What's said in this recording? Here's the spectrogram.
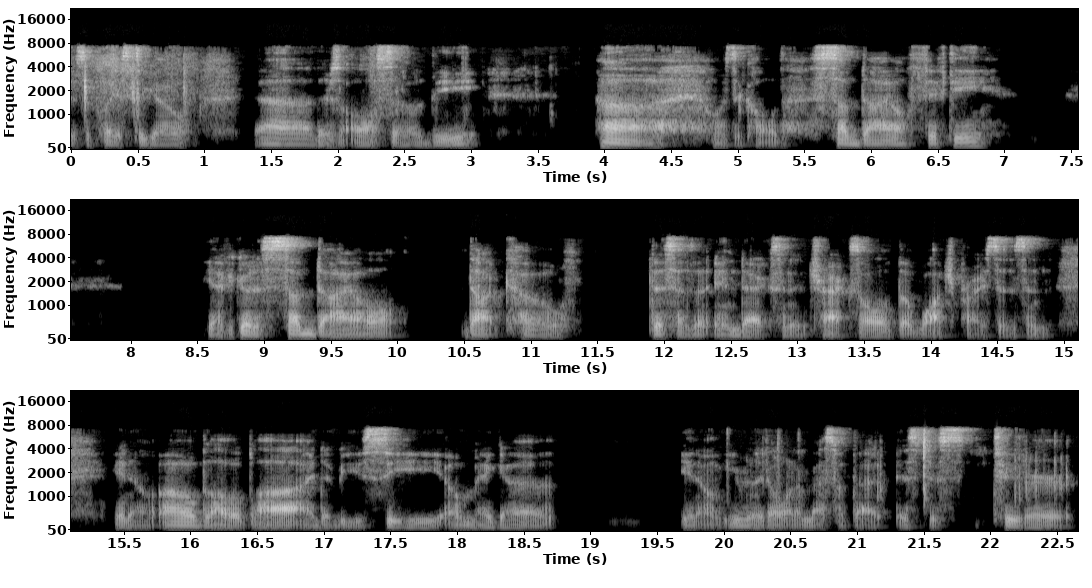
is a place to go. Uh, there's also the uh, what's it called? Subdial 50. Yeah, if you go to subdial.co, this has an index and it tracks all of the watch prices and you know oh blah blah blah IWC Omega you know you really don't want to mess with that it's just Tudor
